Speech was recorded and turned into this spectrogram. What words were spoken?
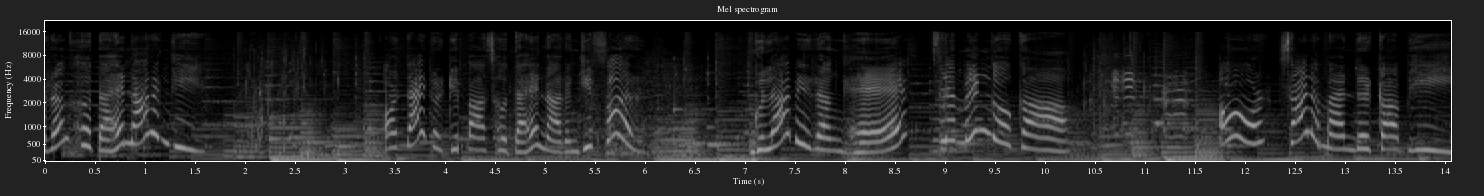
रंग होता है नारंगी। और टाइगर के पास होता है नारंगी फर। गुलाबी रंग है फ्लेमिंगो का। और सालामैंडर का भी।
